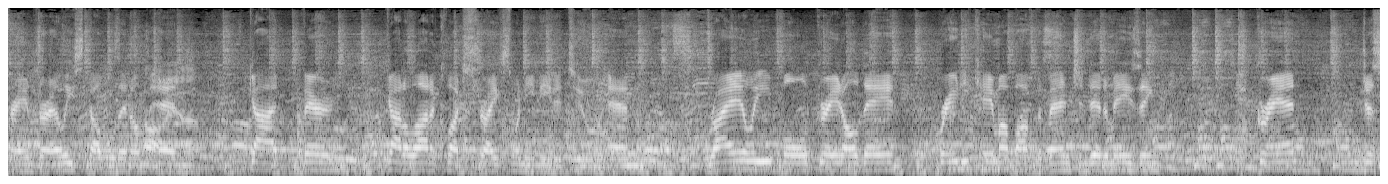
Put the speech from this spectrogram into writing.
frames, or at least doubled in them, Oh, and got very got a lot of clutch strikes when he needed to. And Riley bowled great all day. Brady came up off the bench and did amazing. Grant just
